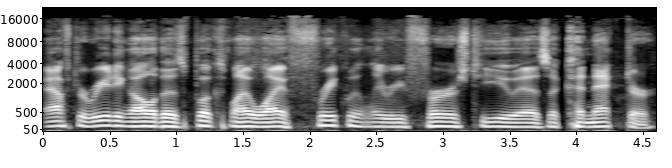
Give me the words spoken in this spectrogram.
after reading all of those books, my wife frequently refers to you as a connector,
